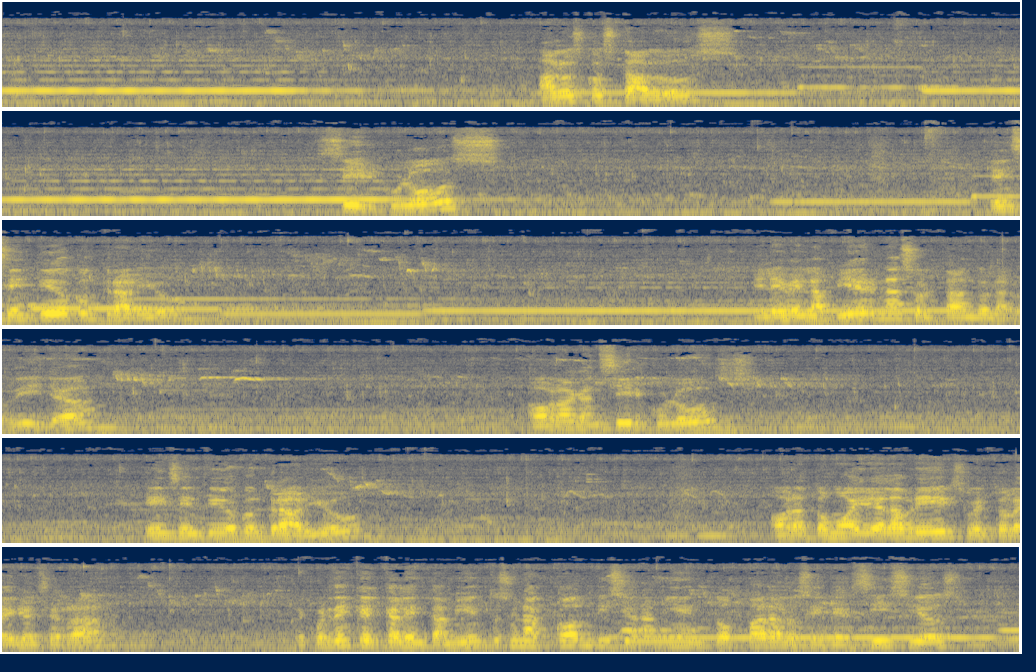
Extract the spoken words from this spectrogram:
A los costados, círculos, en sentido contrario, eleven la pierna soltando la rodilla. Ahora hagan círculos en sentido contrario. Ahora tomo aire al abrir, suelto el aire al cerrar. Recuerden que el calentamiento es un acondicionamiento para los ejercicios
